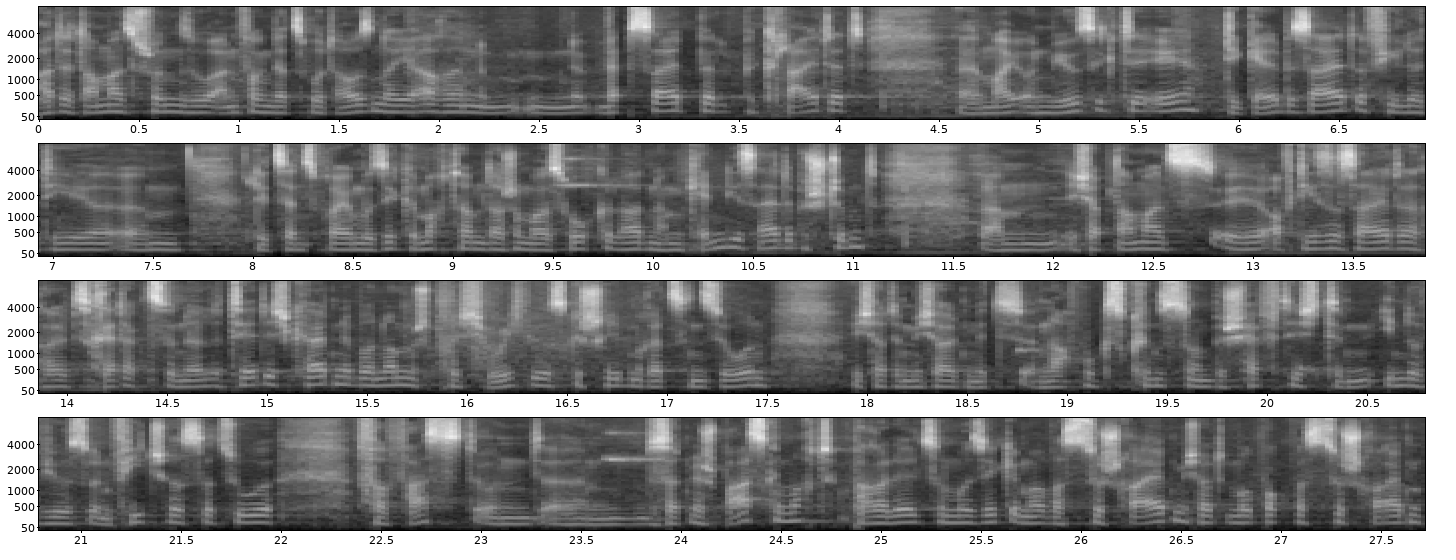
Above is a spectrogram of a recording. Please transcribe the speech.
hatte damals schon so Anfang der 2000er Jahre eine, eine Website be begleitet, äh, myonmusic.de, die gelbe Seite. Viele, die ähm, lizenzfreie Musik gemacht haben, da schon mal was hochgeladen haben, kennen die Seite bestimmt. Ähm, ich habe damals äh, auf dieser Seite halt redaktionelle Tätigkeiten übernommen, sprich Reviews geschrieben, Rezensionen ich hatte mich halt mit Nachwuchskünstlern beschäftigt, in Interviews und Features dazu verfasst und ähm, das hat mir Spaß gemacht, parallel zur Musik immer was zu schreiben. Ich hatte immer Bock, was zu schreiben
